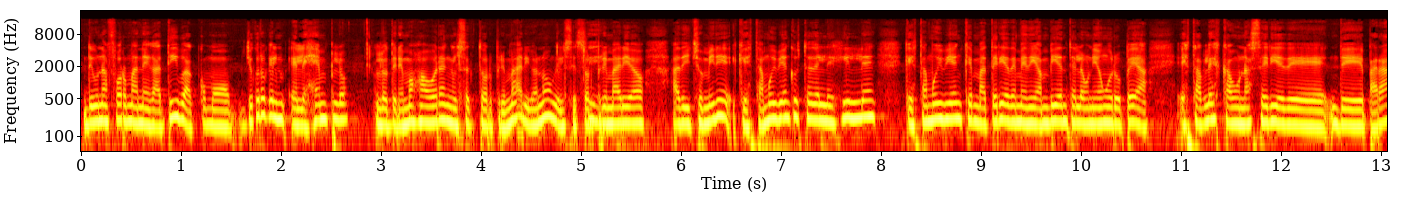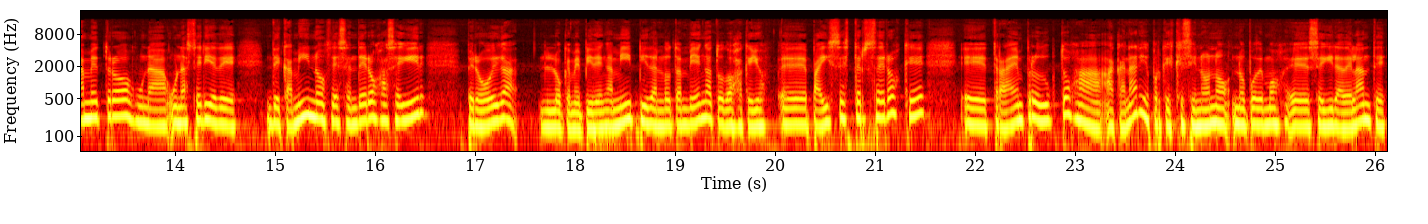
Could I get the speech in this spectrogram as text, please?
de una forma negativa? Como yo creo que el, ejemplo lo tenemos ahora en el sector primario, ¿no? El sector primario ha dicho, mire, que está muy bien que ustedes legislen, que está muy bien que en materia de medio ambiente la Unión Europea establezca una serie de, de parámetros, una, una serie de, de caminos, de senderos a seguir, pero oiga, lo que me piden a mí, pídanlo también a todos aquellos eh, países terceros que eh, traen productos a, Canarias, porque es que si no, no podemos eh, seguir adelante.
